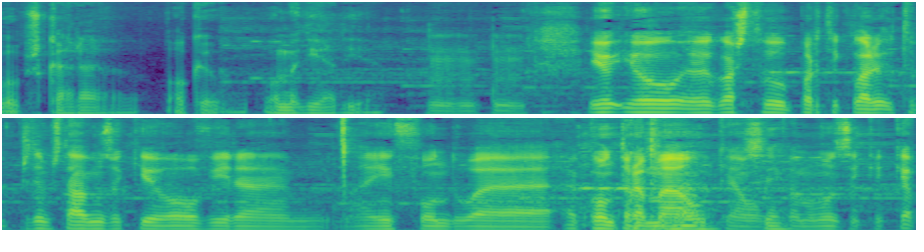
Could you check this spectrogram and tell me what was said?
vou buscar a- ao, que eu- ao meu dia a dia. Uhum. Eu, eu, eu gosto particular, por exemplo, estávamos aqui a ouvir a, a- em fundo a, a Contramão, Contramão, que é, um- que é uma música que é,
